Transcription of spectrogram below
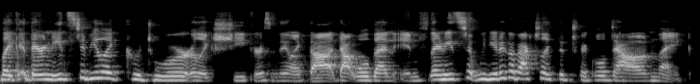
like there needs to be like couture or like chic or something like that that will then in there needs to we need to go back to like the trickle down like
